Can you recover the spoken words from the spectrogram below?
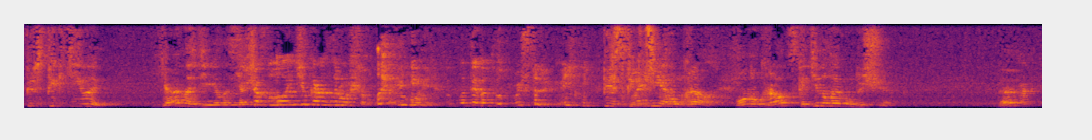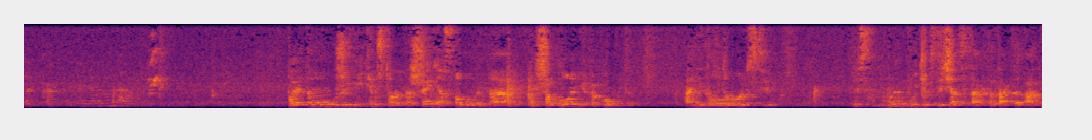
Перспективы. Я надеялась, я сейчас Шаблончик разрушил. Какой? Вот этот вот выстроенный. перспективу украл. Он украл скотину мое будущее. Да? Как-то как да. Поэтому мы уже видим, что отношения основаны на шаблоне каком-то, а не на удовольствии. То есть мы будем встречаться так-то, так-то, а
